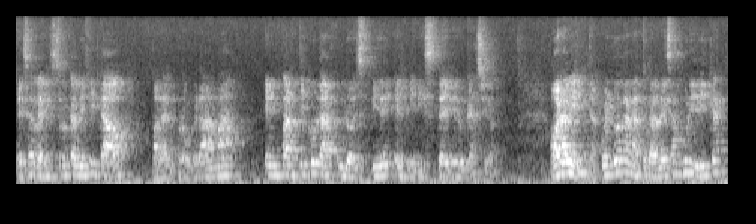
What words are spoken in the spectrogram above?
Ese registro calificado para el programa en particular lo expide el Ministerio de Educación. Ahora bien, de acuerdo a la naturaleza jurídica,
